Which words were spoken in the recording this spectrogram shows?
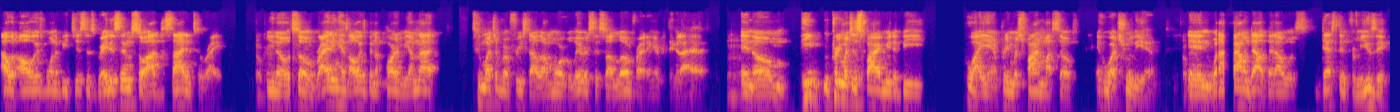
I would always want to be just as great as him. So I decided to write. Okay. you know so writing has always been a part of me i'm not too much of a freestyler i'm more of a lyricist so i love writing everything that i have Mhm. and um he pretty much inspired me to be who i am pretty much find myself and who i truly am Okay. and when i found out that i was destined for music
